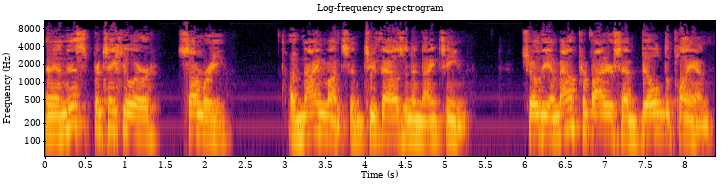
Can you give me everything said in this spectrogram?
And in this particular summary of nine months in 2019 show the amount providers have billed the plan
